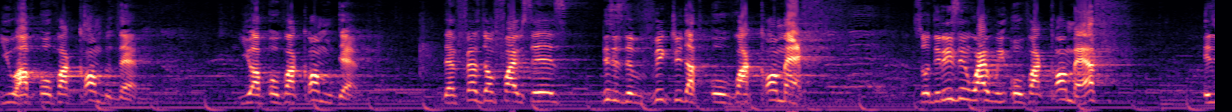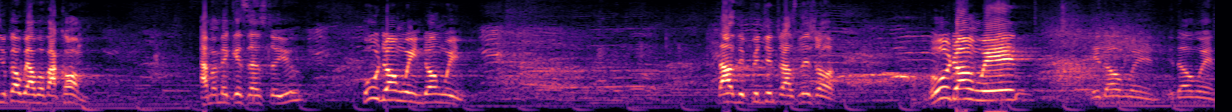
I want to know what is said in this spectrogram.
You have overcome them. You have overcome them. Then First John 5 says, This is the victory that overcometh. So the reason why we overcometh is because we have overcome. Am I making sense to you? Who don't win, don't win. That's the pidgin translation. Who don't win? He don't win. He don't win.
